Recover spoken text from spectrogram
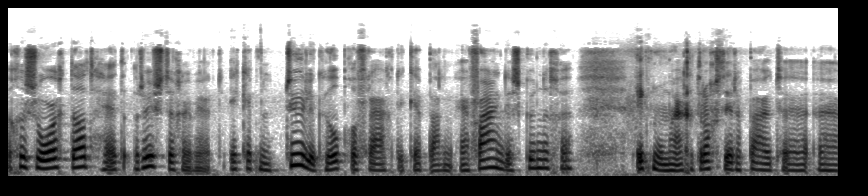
gezorgd dat het rustiger werd. Ik heb natuurlijk hulp gevraagd. Ik heb aan een ervaringsdeskundige, ik noem haar gedragstherapeuten, uh,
